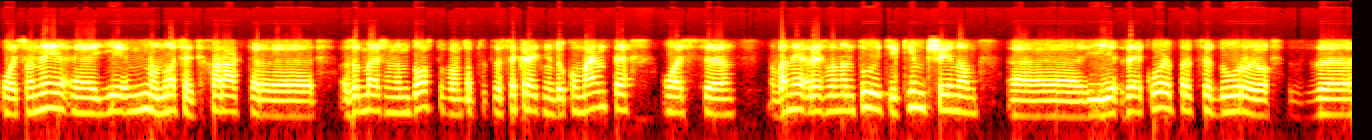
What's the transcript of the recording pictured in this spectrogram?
Ось вони е, є ну носять характер е, з обмеженим доступом, тобто це секретні документи. Ось е, вони регламентують, яким чином і за якою процедурою з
